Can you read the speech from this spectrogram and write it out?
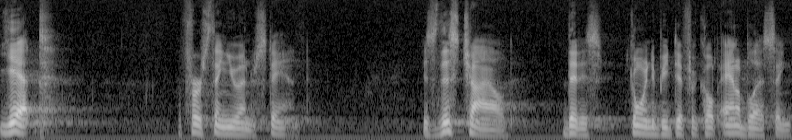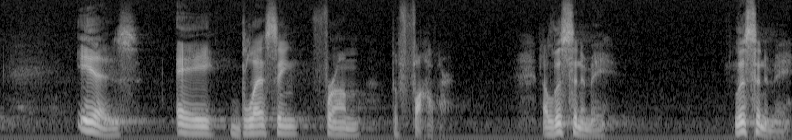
Yet, the first thing you understand is this child that is going to be difficult and a blessing is a blessing from the Father. Now, listen to me. Listen to me.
